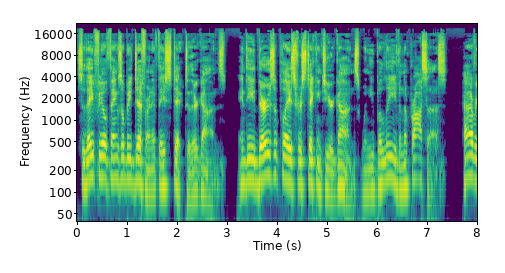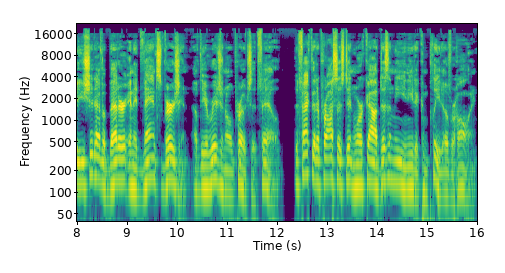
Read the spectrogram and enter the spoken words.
So they feel things will be different if they stick to their guns. Indeed, there is a place for sticking to your guns when you believe in the process. However, you should have a better and advanced version of the original approach that failed. The fact that a process didn't work out doesn't mean you need a complete overhauling.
